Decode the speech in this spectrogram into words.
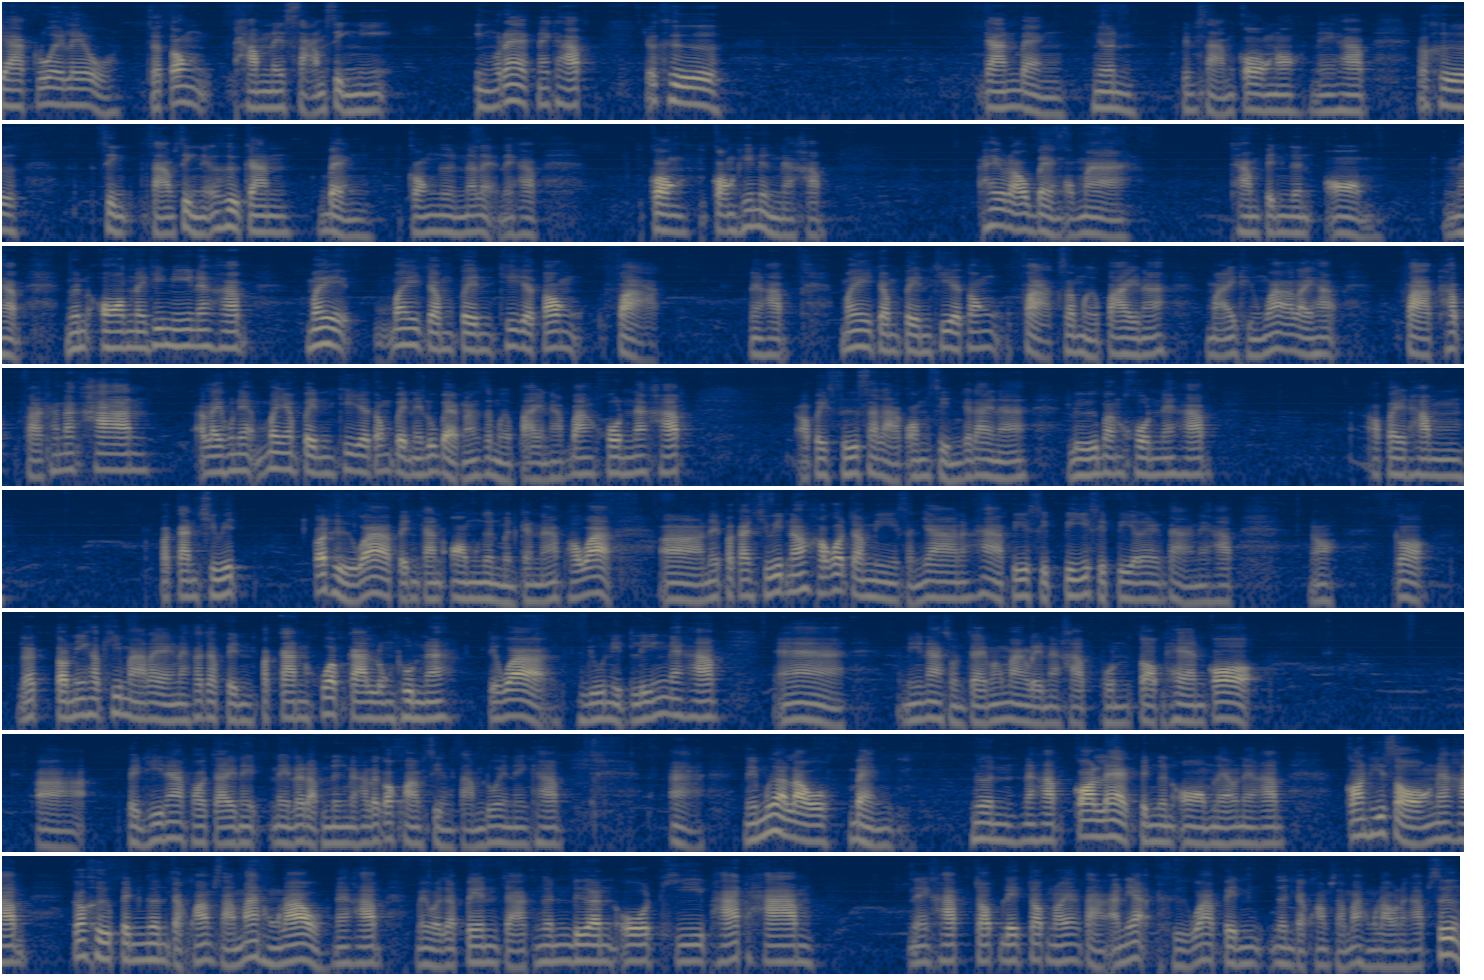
อยากรวยเร็ว จะต้องทำใน 3 สิ่งนี้ สิ่งแรกนะครับ ก็คือ การแบ่งเงินเป็น 3 กองเนาะนะครับ ก็คือสิ่งสามสิ่งนี้ก็คือการแบ่งกองเงินนั่นแหละนะครับ กองกองที่1นงนะครับ ให้เราแบ่งออกมาทำเป็นเงินออมนะครับ เงินออมในที่นี้นะครับ ไม่ไม่จำเป็นที่จะต้องฝาก นะครับ ไม่จำเป็นที่จะต้องฝากเสมอไปนะ หมายถึงว่าอะไรครับฝากทับฝากธนาคาร อะไรพวกนี้ไม่จำเป็นที่จะต้องเป็นในรูปแบบนั้นเสมอไปนะครับ บางคนนะครับ เอาไปซื้อสลากออมสินก็ได้นะ หรือบางคนนะครับ เอาไปทำประกันชีวิต ก็ถือว่าเป็นการออมเงินเหมือนกันนะ เพราะว่าในประกันชีวิตเนาะเขาก็จะมีสัญญานะห้าปี 10 ปี 20 ปีอะไรต่างๆนะครับเนาะก็ และตอนนี้ครับที่มาแรงนะก็จะเป็นประกันควบการลงทุนนะเรียกว่า Unit Link นะครับอ่าอันนี้น่าสนใจมาก ๆ เลยนะครับ ผลตอบแทนก็อ่าเป็นที่น่าพอใจในในระดับหนึ่งนะครับแล้วก็ความเสี่ยงต่ำด้วยนะครับอ่าในเมื่อเราแบ่งเงินนะครับ ก้อนแรกเป็นเงินออมแล้วนะครับ ก้อนที่สองนะครับก็คือเป็นเงินจากความสามารถของเรานะครับ ไม่ว่าจะเป็นจากเงินเดือน OT Part Time นะครับจ็อบเล็กจ็อบน้อยต่างๆ อันเนี้ยถือว่าเป็นเงินจากความสามารถของเรานะครับ ซึ่ง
